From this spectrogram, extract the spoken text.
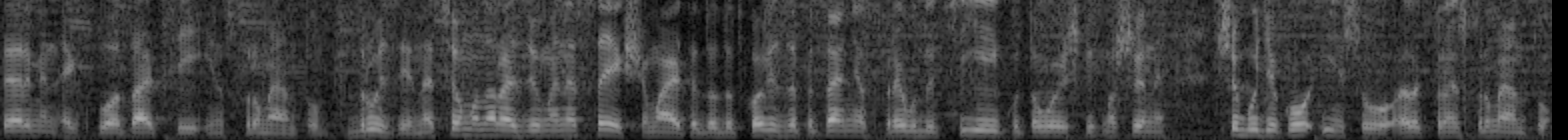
термін експлуатації інструменту. Друзі, на цьому наразі у мене все. Якщо маєте додаткові запитання з приводу цієї кутової шліфмашини чи будь-якого іншого електроінструменту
